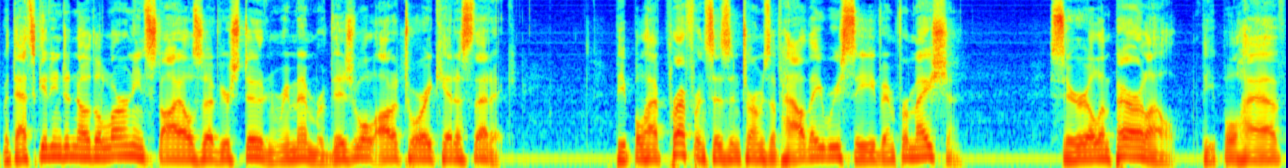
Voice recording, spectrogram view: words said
But that's getting to know the learning styles of your student. Remember, visual, auditory, kinesthetic. People have preferences in terms of how they receive information. Serial and parallel. People have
